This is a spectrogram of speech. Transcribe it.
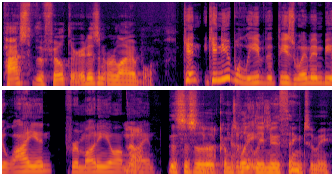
pass through the filter. It isn't reliable. Can can you believe that these women be lying for money online? This is a No, completely new thing to me.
